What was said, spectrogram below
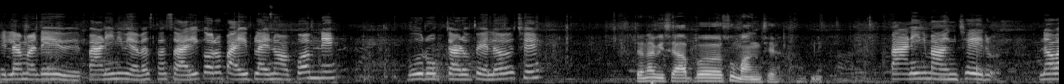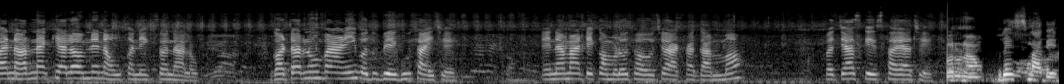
એટલા માટે પાણીની વ્યવસ્થા સારી કરો પાઇપલાઈનો આપો અમને. બહુ રોગચાળો ફેલાયો છે. તેના વિશે આપ શું માંગ છે? પાણીની માંગ છે. નવા નર નાખ્યા લો અમને નવું કનેક્શન આલો. ગટરનું પાણી બધું ભેગું થાય છે. એના માટે કમળો થયો છે આખા ગામમાં. પચાસ કેસ થયા છે. મારું નામ? રેશમાબેન.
